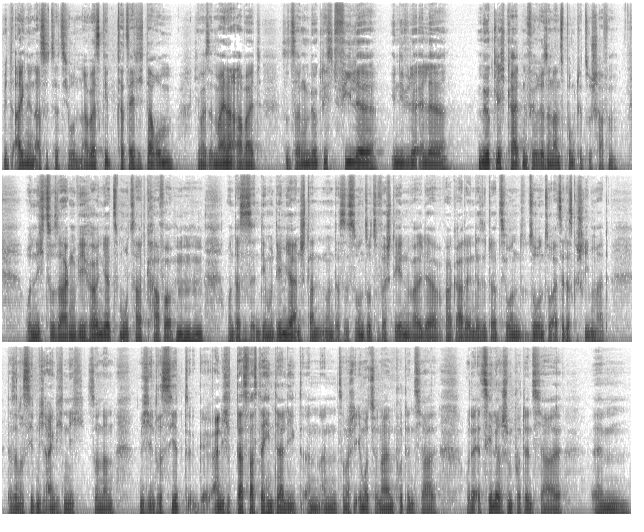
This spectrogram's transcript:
mit eigenen Assoziationen. Aber es geht tatsächlich darum, ich habe es in meiner Arbeit sozusagen möglichst viele individuelle Möglichkeiten für Resonanzpunkte zu schaffen und nicht zu sagen, wir hören jetzt Mozart, Kafer und das ist in dem und dem Jahr entstanden und das ist so und so zu verstehen, weil der war gerade in der Situation so und so, als er das geschrieben hat. Das interessiert mich eigentlich nicht, sondern mich interessiert eigentlich das, was dahinter liegt an, an zum Beispiel emotionalem Potenzial oder erzählerischem Potenzial. Ähm,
